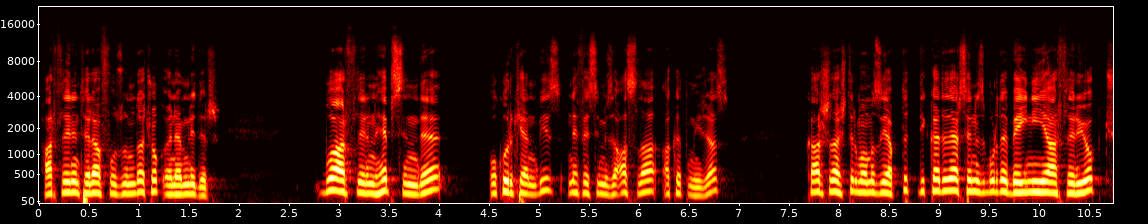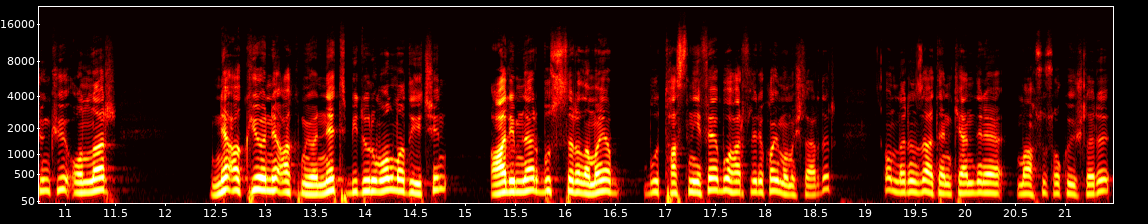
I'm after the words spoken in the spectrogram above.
harflerin telaffuzunda çok önemlidir. Bu harflerin hepsinde okurken biz nefesimizi asla akıtmayacağız. Karşılaştırmamızı yaptık. Dikkat ederseniz burada beyni harfleri yok. Çünkü onlar ne akıyor ne akmıyor. Net bir durum olmadığı için alimler bu sıralamaya, bu tasnife bu harfleri koymamışlardır. Onların zaten kendine mahsus okuyuşları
